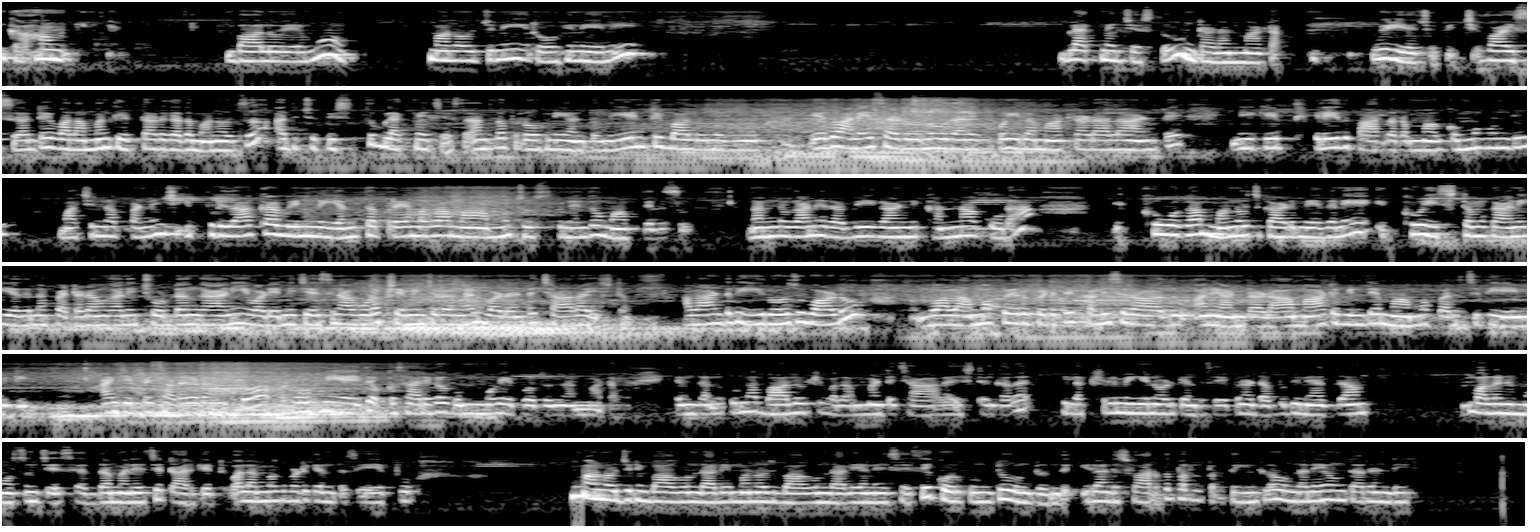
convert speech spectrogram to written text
ఇంకా బాలు ఏమో మనోజ్ని రోహిణిని బ్లాక్మెయిల్ చేస్తూ ఉంటాడనమాట వీడియో చూపించి వాయిస్ అంటే వాళ్ళ అమ్మని తిడతాడు కదా మనోజ్ అది చూపిస్తూ బ్లాక్మెయిల్ చేస్తాడు. అందులో రోహిణి అంటుంది ఏంటి బాలు నువ్వు? ఏదో అనేసాడు నువ్వు దానికి పోయి ఇలా మాట్లాడాలా? అంటే నీకేం తెలియదు పార్లర్ అమ్మ గుమ్మగుండు. మా చిన్నప్పటి నుంచి ఇప్పుడు దాకా వీడిని ఎంత ప్రేమగా మా అమ్మ చూసుకునేదో మాకు తెలుసు. నన్ను కానీ రవి గారిని కన్నా కూడా ఎక్కువగా మనోజ్ గాడి మీదనే ఎక్కువ ఇష్టం కానీ ఏదైనా పెట్టడం కానీ చూడడం కానీ వాడు ఎన్ని చేసినా కూడా క్షమించడం కానీ వాడు అంటే చాలా ఇష్టం. అలాంటిది ఈరోజు వాడు వాళ్ళ అమ్మ పేరు పెడితే కలిసి రాదు అని అంటాడు. ఆ మాట వింటే మా అమ్మ పరిస్థితి ఏమిటి? అని చెప్పేసి అడగడంతో రోహిణి అయితే ఒక్కసారిగా గుమ్మగా అయిపోతుంది అనమాట ఎంత అనుకున్నా బాలుకి వాళ్ళ అమ్మ అంటే చాలా ఇష్టం కదా. ఈ లక్షలు మింగినోడికి ఎంతసేపు డబ్బు తినేద్దాం వాళ్ళని మోసం చేసేద్దాం అనేసి టార్గెట్. వాళ్ళ అమ్మకి మటుకు ఎంతసేపు మనోజ్ని బాగుండాలి మనోజ్ బాగుండాలి అనేసి కోరుకుంటూ ఉంటుంది. ఇలాంటి స్వార్థపరులు ప్రతి ఇంట్లో ఉండనే ఉంటారండి.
